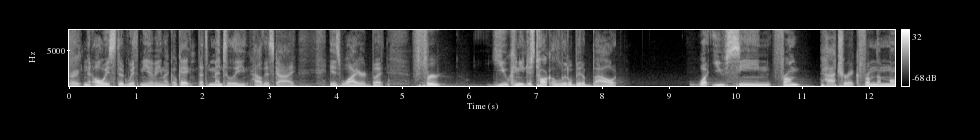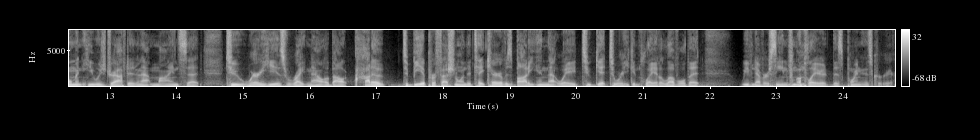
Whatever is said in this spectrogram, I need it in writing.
Right. And it always stood with me of being like, "Okay, that's mentally how this guy is wired." But for you, can you just talk a little bit about what you've seen from Patrick from the moment he was drafted and that mindset to where he is right now about how to to be a professional and to take care of his body in that way to get to where he can play at a level that we've never seen from a player at this point in his career.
